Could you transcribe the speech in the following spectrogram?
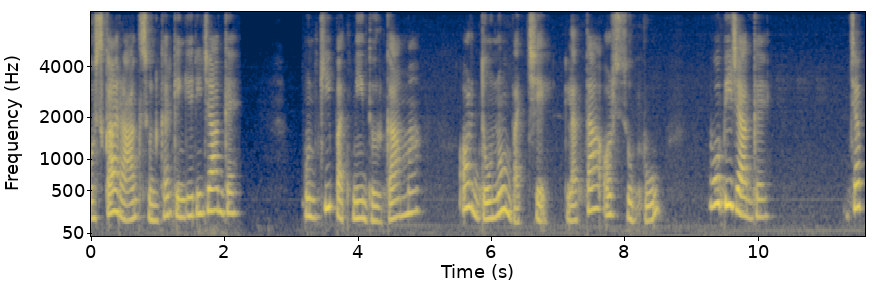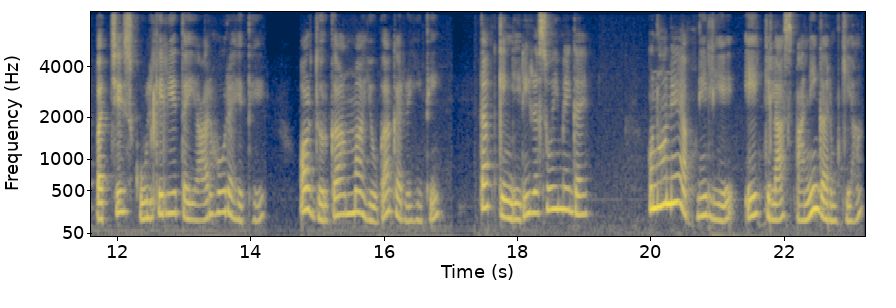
उसका राग सुनकर किंगेरी जाग गए। उनकी पत्नी दुर्गा माँ और दोनों बच्चे लता और सुब्बू वो भी जाग गए। जब बच्चे स्कूल के लिए तैयार हो रहे थे और दुर्गा अम्मा योगा कर रही थी, तब किंगेरी रसोई में गए। उन्होंने अपने लिए एक गिलास पानी गर्म किया।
